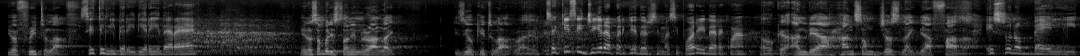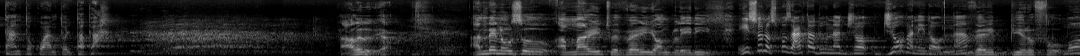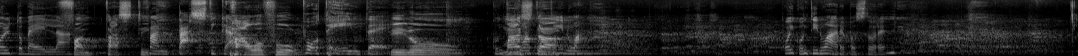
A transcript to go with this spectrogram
You're free to laugh. Siete liberi di ridere, eh? You know, somebody's turning around like, is it okay to laugh? Right. okay. C'è chi si gira per chiedersi ma si può ridere qua? Okay, and they are handsome just like their father. E sono belli tanto quanto il papà. Hallelujah. And then also, I'm married to a very young lady, E sono sposata ad una gio- giovane donna very beautiful, molto bella, fantastic, fantastica, powerful, potente. you know, Continua, master. continua. Puoi continuare, pastore?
